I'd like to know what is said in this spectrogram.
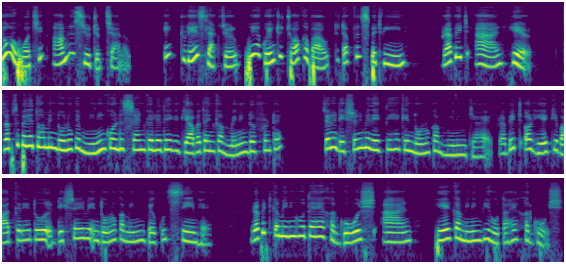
You are watching Amna's YouTube channel. In today's lecture, we are going to talk about the difference between rabbit and hare. सबसे पहले तो हम इन दोनों के मीनिंग को अंडरस्टैंड कर लेते हैं कि क्या पता इनका मीनिंग डिफरेंट है। चलिए डिक्शनरी में देखते हैं कि इन दोनों का मीनिंग क्या है। रबिट और हेयर की बात करें तो डिक्शनरी में इन दोनों का मीनिंग बिल्कुल सेम है। रबिट का मीनिंग होता है खरगोश एंड हेयर का मीनिंग भी होता है खरगोश।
